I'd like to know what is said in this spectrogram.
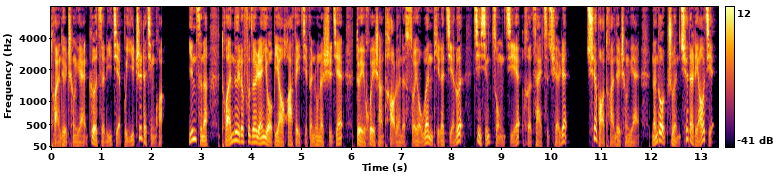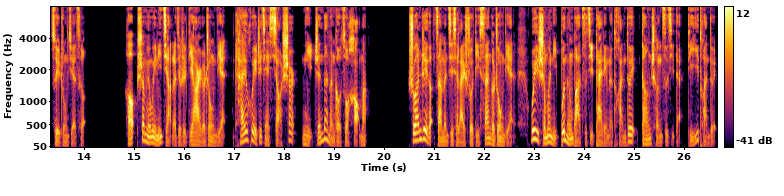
团队成员各自理解不一致的情况。因此呢，团队的负责人有必要花费几分钟的时间，对会上讨论的所有问题的结论进行总结和再次确认，确保团队成员能够准确的了解最终决策。好，上面为你讲的就是第二个重点：开会这件小事儿，你真的能够做好吗？说完这个，咱们接下来说第三个重点：为什么你不能把自己带领的团队当成自己的第一团队？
